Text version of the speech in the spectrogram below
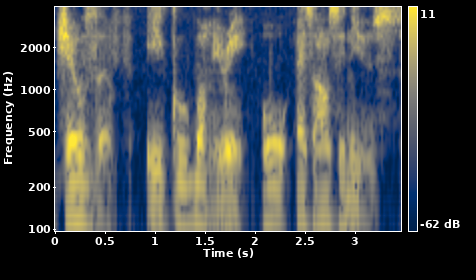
Joseph Ikugbonmire, OSRC News.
